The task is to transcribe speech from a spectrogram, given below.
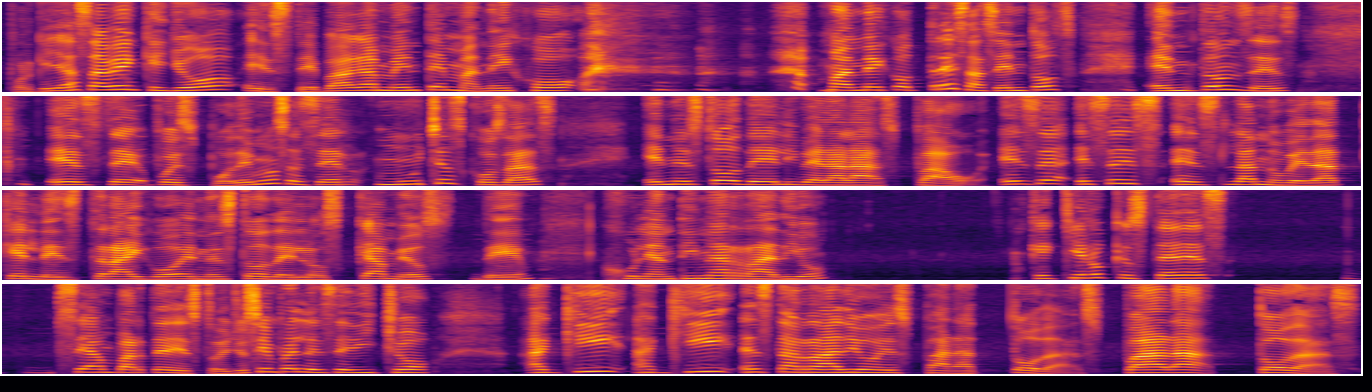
porque ya saben que yo este, vagamente manejo manejo tres acentos. Entonces, este, pues podemos hacer muchas cosas en esto de liberar a Pau. Esa, esa es, es la novedad que les traigo en esto de los cambios de Juliantina Radio, que quiero que ustedes sean parte de esto. Yo siempre les he dicho, aquí, aquí esta radio es para todas, para todas.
